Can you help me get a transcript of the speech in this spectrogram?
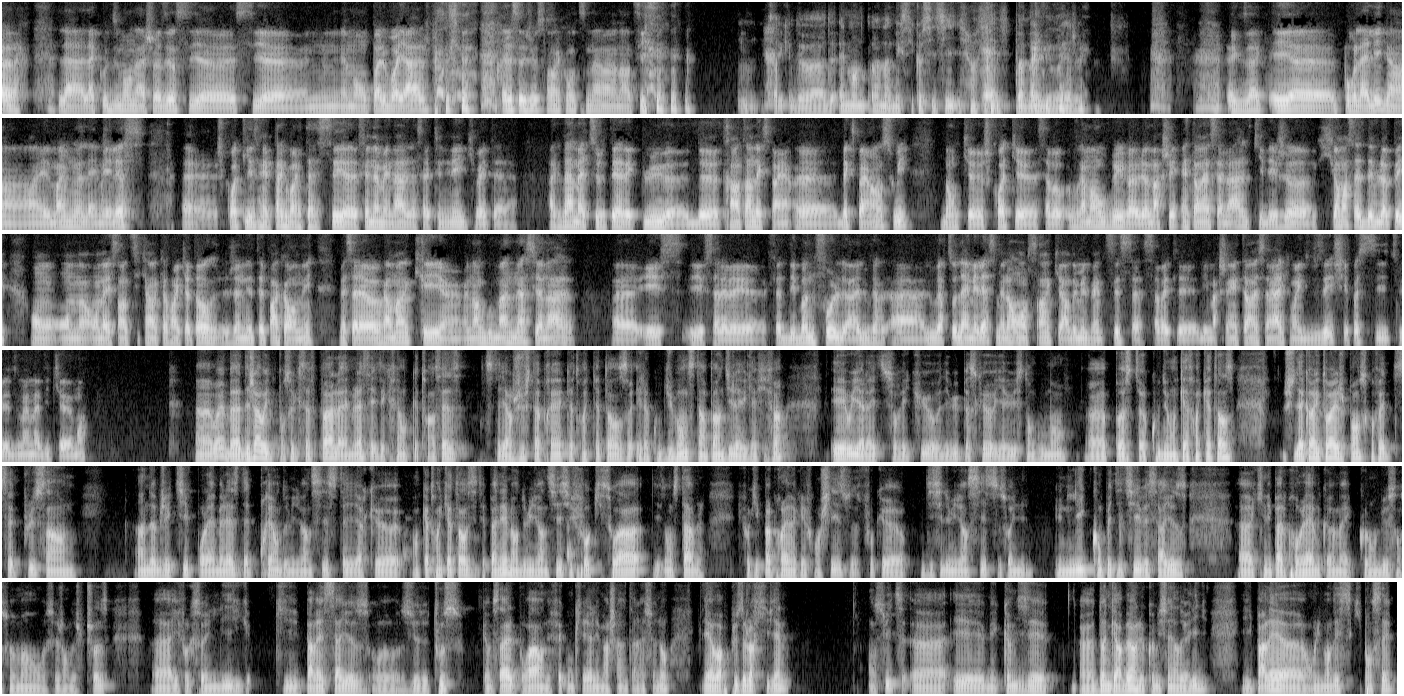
la, la, Coupe du Monde à choisir si, si nous n'aimons pas le voyage, parce qu'elle se joue sur un continent en entier. Mm, c'est vrai que de, de, Edmonton à Mexico City, il y a pas mal de voyages. Exact. Et pour la Ligue en, elle-même, la MLS, euh, je crois que les impacts vont être assez euh, phénoménales. Ça va être une ligue qui va être euh, arrivée à maturité avec plus de 30 ans d'expérience, oui. Donc, je crois que ça va vraiment ouvrir le marché international qui est déjà, qui commence à se développer. On, on, on a senti qu'en 94, je n'étais pas encore né, mais ça a vraiment créé un, un engouement national euh, et, ça avait fait des bonnes foules à l'ouverture de la MLS, mais là, on sent qu'en 2026, ça, va être les marchés internationaux qui vont être visés. Je ne sais pas si tu es du même avis que moi. Euh, oui, bah déjà, oui, pour ceux qui ne savent pas, la MLS a été créée en 96, c'est-à-dire juste après 94 et la Coupe du Monde. C'était un peu un deal avec la FIFA. Et oui, elle a été survécue au début parce qu'il y a eu cet engouement post-Coupe du Monde 94. Je suis d'accord avec toi et je pense qu'en fait, c'est plus un, un objectif pour la MLS d'être prêt en 2026. C'est-à-dire que en 94, il n'était pas né, mais en 2026, il faut qu'il soit, disons, stable. Il faut qu'il n'y ait pas de problème avec les franchises. Il faut que d'ici 2026, ce soit une, une ligue compétitive et sérieuse, euh, qui n'est pas le problème comme avec Columbus en ce moment ou ce genre de choses. Euh, il faut que ce soit une ligue qui paraisse sérieuse aux yeux de tous. Comme ça, elle pourra en effet conquérir les marchés internationaux et avoir plus de joueurs qui viennent. Ensuite, euh, et, mais comme disait Don Garber, le commissionnaire de la Ligue, il parlait, euh, on lui demandait ce qu'il pensait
